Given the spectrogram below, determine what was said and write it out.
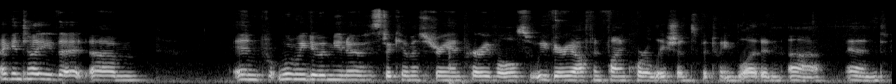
I can tell you that um, in, when we do immunohistochemistry in prairie voles, we very often find correlations between blood and uh, and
